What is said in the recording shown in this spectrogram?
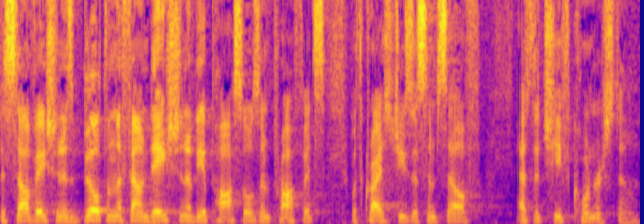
this salvation is built on the foundation of the apostles and prophets with Christ Jesus himself as the chief cornerstone.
